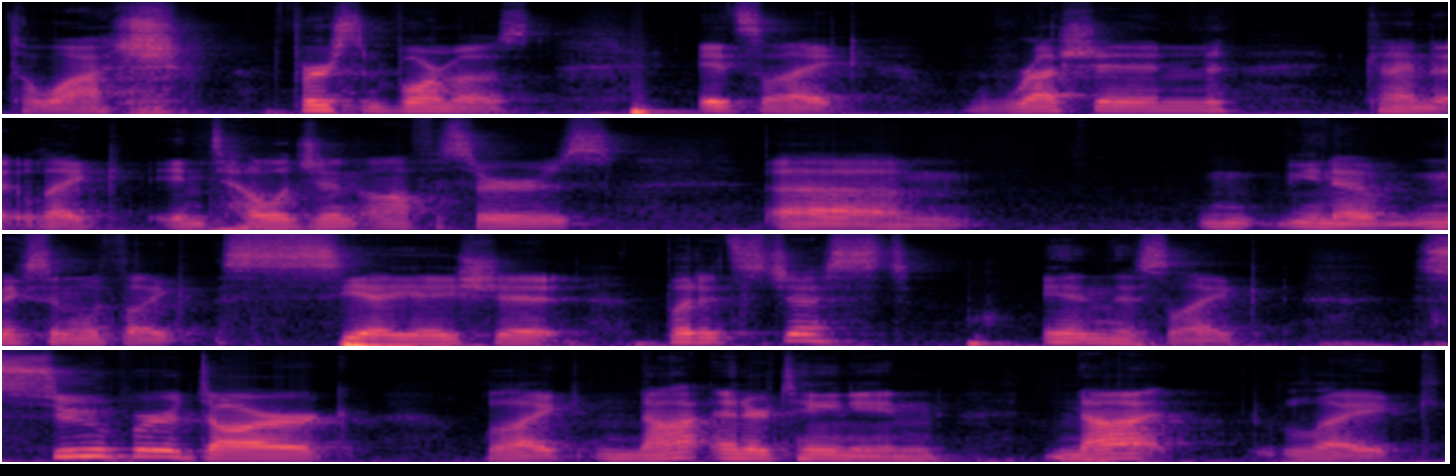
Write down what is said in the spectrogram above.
to watch. First and foremost, it's like Russian kind of like intelligent officers, um, you know, mixing with like CIA shit, but it's just in this like super dark, like not entertaining, not like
